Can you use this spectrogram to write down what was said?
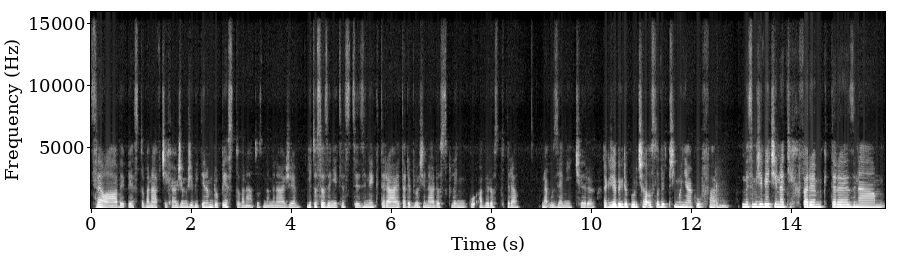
celá vypěstovaná v Čechách, že může být jenom dopěstovaná. To znamená, že je to sazenice z ciziny, která je tady vložená do skleníku a vyroste teda na území ČR. Takže bych doporučila oslovit přímo nějakou farmu. Myslím, že většina těch farem, které znám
